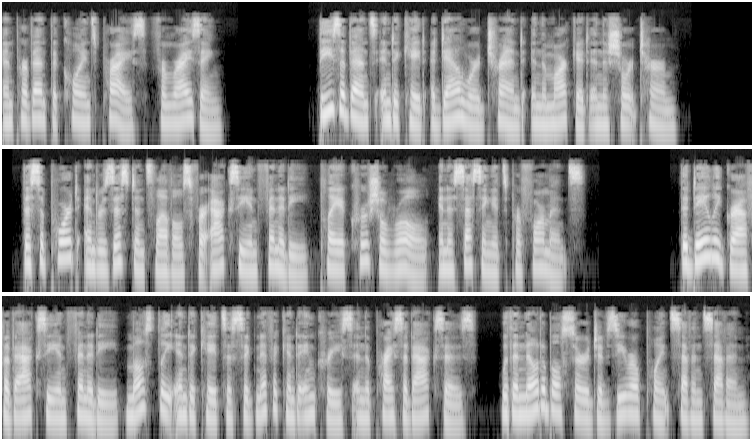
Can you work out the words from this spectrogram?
and prevent the coin's price from rising. These events indicate a downward trend in the market in the short term. The support and resistance levels for Axie Infinity play a crucial role in assessing its performance. The daily graph of Axie Infinity mostly indicates a significant increase in the price of axes, with a notable surge of 0.77.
